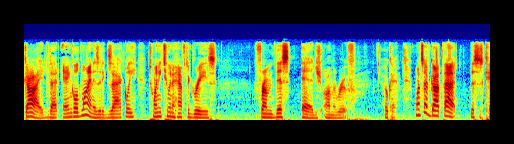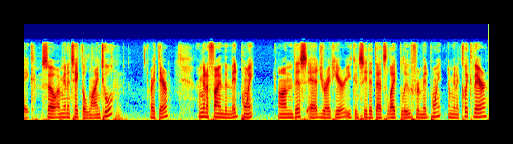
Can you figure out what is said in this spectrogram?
guide, that angled line, is at exactly 22 and a half degrees from this edge on the roof. Okay, once I've got that this is cake. So I'm going to take the line tool right there. I'm going to find the midpoint on this edge right here. You can see that that's light blue for midpoint. I'm going to click there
